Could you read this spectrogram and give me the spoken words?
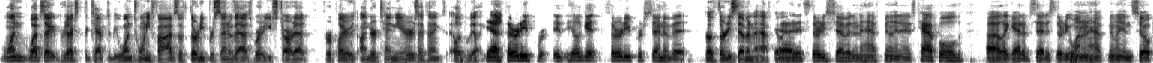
one website projects the cap to be one twenty five. So thirty percent of that is where you start at for a player who's under ten years. I think it'll be like yeah, thirty. Per, it, he'll get thirty percent of it. So thirty-seven and a half. Yeah, it's thirty-seven and a half million, and his cap hold, uh, like Adam said, is thirty-one and a half million. So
